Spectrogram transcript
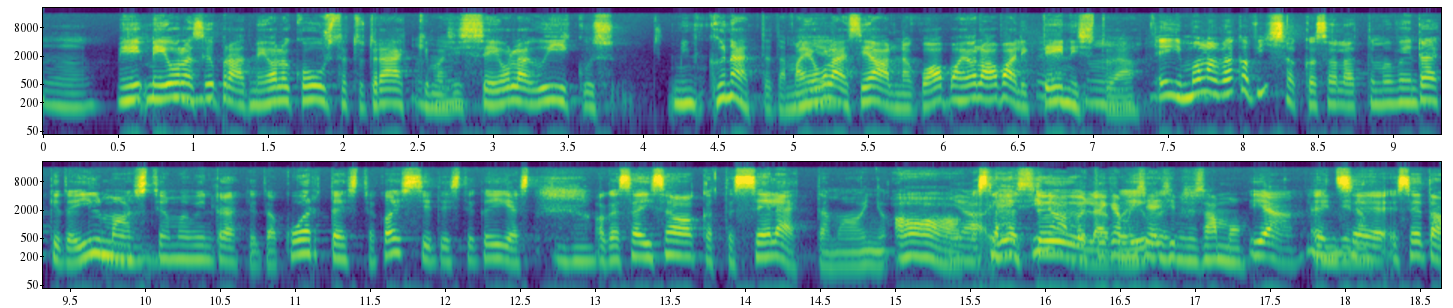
mm., me, me ei ole sõbrad, me ei ole kohustatud rääkima mm, -hmm. siis ei ole õigus mind kõnetada, ma ei yeah. ole seal nagu, ma ei ole avalik teenistuja mm.. ei, ma olen väga viisakas alati, ma võin rääkida ilmast mm ja ma võin rääkida koertest ja kassidest ja kõigest mm, -hmm. aga sa ei saa hakata seletama, on ju, aa, kas lähed pead tööle ise esimese sammu. ja, et Endina. see, seda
